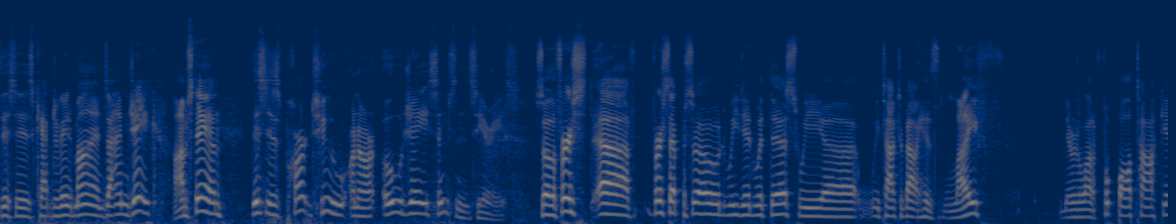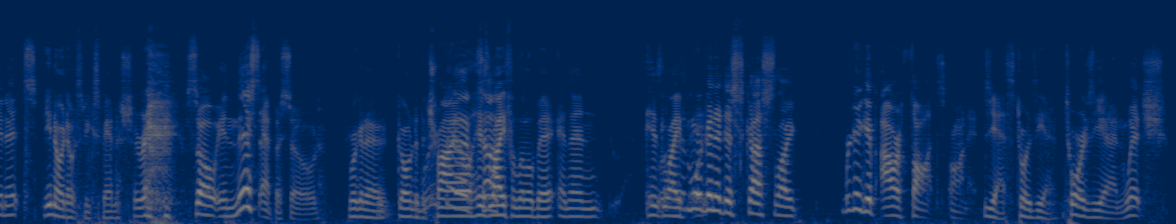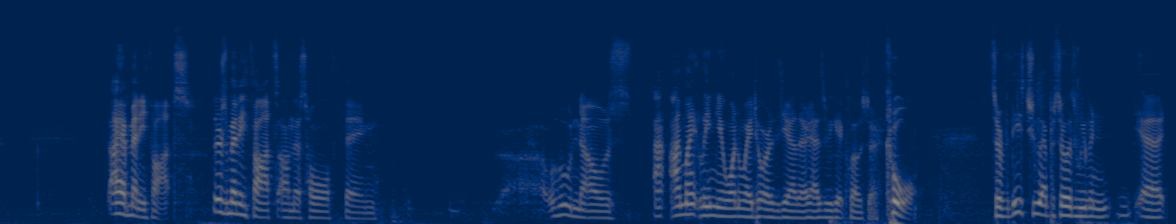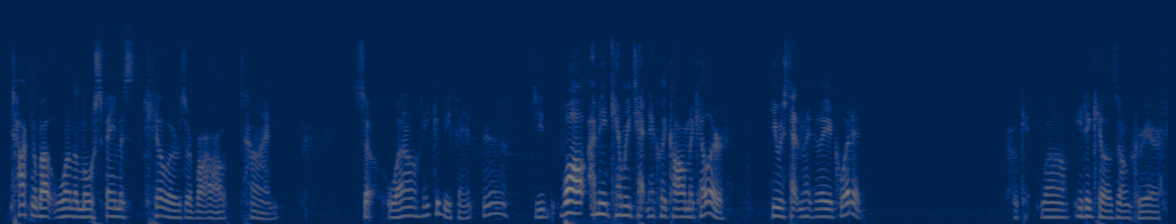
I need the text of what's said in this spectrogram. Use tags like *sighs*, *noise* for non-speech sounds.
This is Captivated Minds. I'm Jake. I'm Stan. This is part two on our O.J. Simpson series. So the first uh, first episode we did with this, we uh, we talked about his life. There was a lot of football talk in it. You know I don't speak Spanish. *laughs* so in this episode, We're gonna go into the trial, his talk- life a little bit, and then his life. we're gonna discuss like we're gonna give our thoughts on it yes, towards the end. towards the end, which I have many thoughts. There's many thoughts on this whole thing. Uh, who knows? I, I might lean you one way or the other as we get closer. Cool. So for these two episodes, we've been uh, talking about one of the most famous killers of all time. So, well, he could be famous. Yeah. You, Well, I mean, can we technically call him a killer? He was technically acquitted. okay. Well, he did kill his own career.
